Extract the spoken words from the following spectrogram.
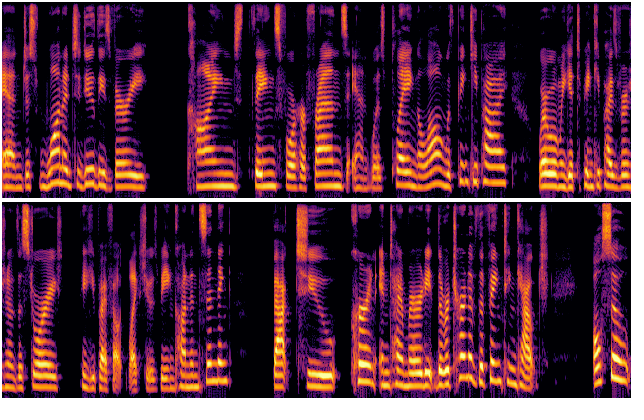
and just wanted to do these very kind things for her friends and was playing along with Pinkie Pie, where when we get to Pinkie Pie's version of the story, Pinkie Pie felt like she was being condescending. Back to current in time rarity, the return of the fainting couch. Also,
